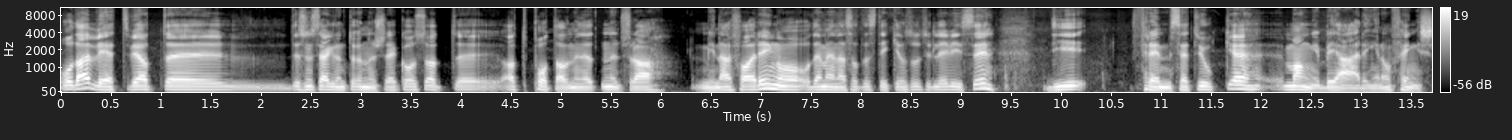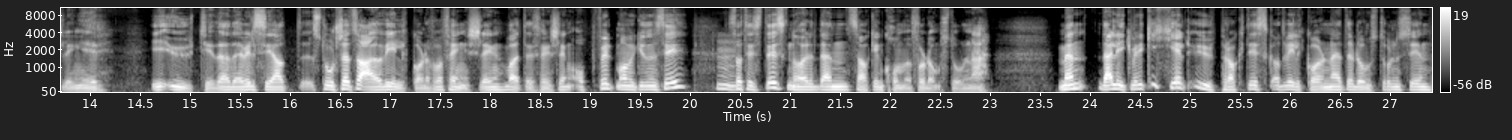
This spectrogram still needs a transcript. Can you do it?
Og der vet vi at Det syns jeg er grunn til å understreke også, at, at påtalemyndigheten ut fra min erfaring, og, det mener jeg statistikken også tydelig viser, de fremsetter jo ikke mange begjæringer om fengslinger i utide. Det vil si at stort sett så er jo vilkårene for fengsling, varetektsfengsling oppfylt, må vi kunne si, mm. statistisk, når den saken kommer for domstolene. Men det er likevel ikke helt upraktisk at vilkårene etter domstolens syn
